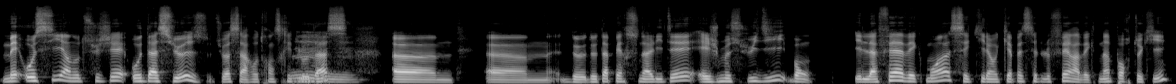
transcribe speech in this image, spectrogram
mais aussi un autre sujet audacieuse. Tu vois, ça retranscrit de l'audace Mmh. euh, de, de ta personnalité. Et je me suis dit, bon, il l'a fait avec moi, c'est qu'il est en capacité de le faire avec n'importe qui.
